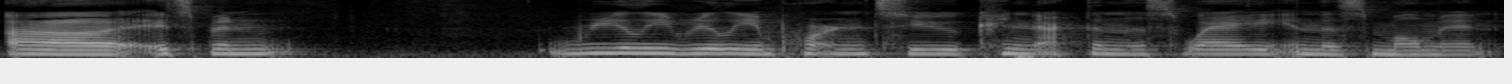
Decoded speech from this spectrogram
uh, it's been really really important to connect in this way in this moment.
